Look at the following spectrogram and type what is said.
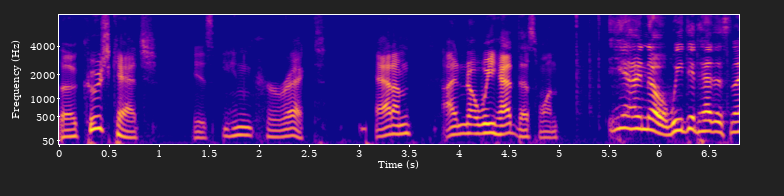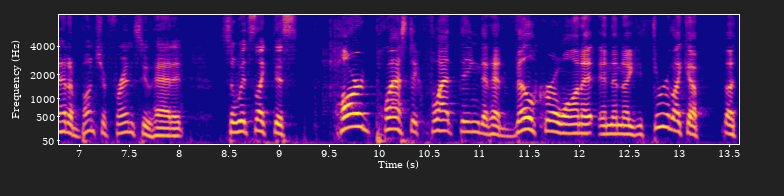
The Koosh Catch is incorrect. Adam, I know we had this one. Yeah, I know. We did have this, and I had a bunch of friends who had it. So it's like this hard plastic flat thing that had Velcro on it, and then uh, you threw like a, a,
